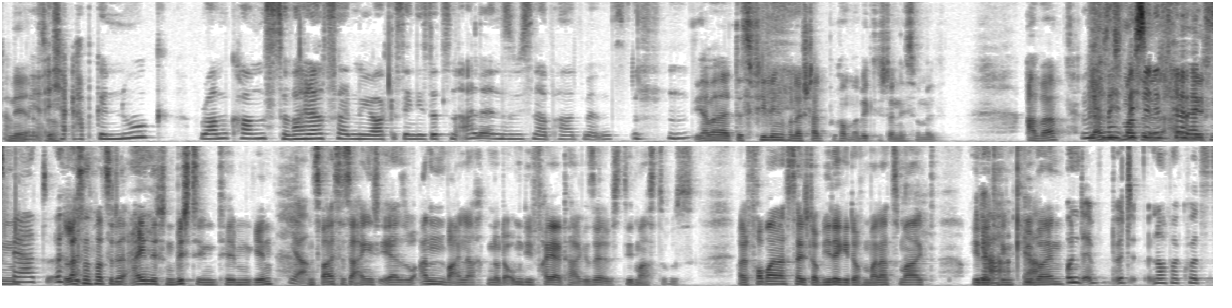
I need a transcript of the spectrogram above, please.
Glaub Nee, also- Ich habe genug Romcoms zur Weihnachtszeit in New York gesehen. Die sitzen alle in süßen Apartments. Ja, aber das Feeling von der Stadt bekommt man wirklich dann nicht so mit. Aber lass uns mal zu den eigentlichen, lass uns mal zu den eigentlichen wichtigen Themen gehen. Ja. Und zwar ist es ja eigentlich eher so an Weihnachten oder um die Feiertage selbst, die Mastus. Weil vor Weihnachtszeit, ich glaube, jeder geht auf den Weihnachtsmarkt, jeder trinkt Glühwein. Ja. Und äh, bitte noch mal kurz,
